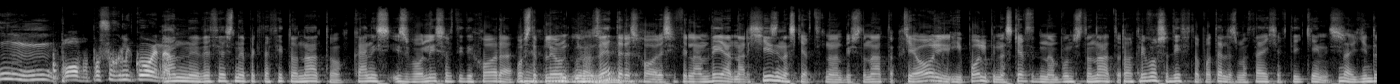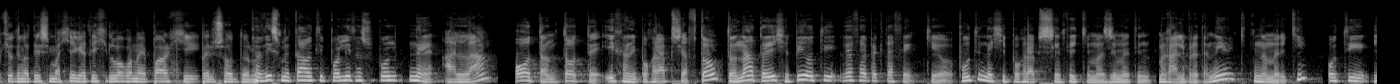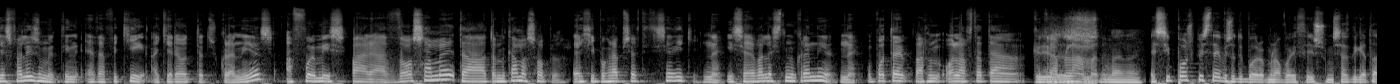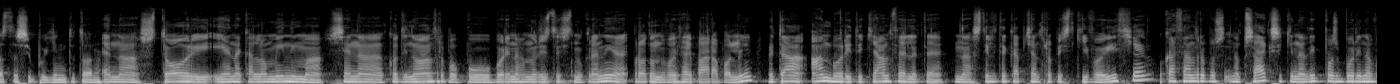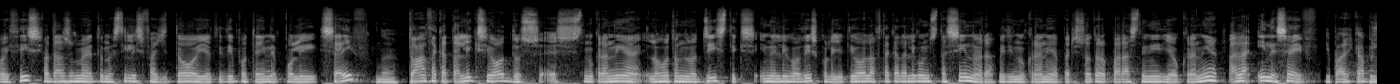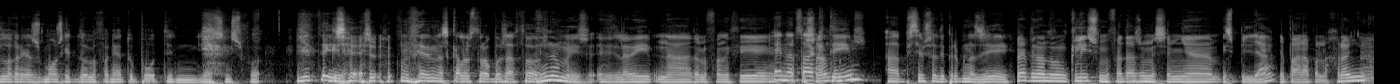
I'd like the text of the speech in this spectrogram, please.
Πω, πω, πόσο γλυκό είναι. Αν ε, δεν θες να επεκταθεί το ΝΑΤΟ, κάνεις εισβολή σε αυτή τη χώρα, ώστε πλέον οι δεν βγάζει. ουδέτερες χώρες, η Φιλανδία, να αρχίζει να σκέφτεται να μπει στο ΝΑΤΟ και όλοι οι υπόλοιποι να σκέφτονται να μπουν στο ΝΑΤΟ, το ακριβώς αντίθετο αποτέλεσμα θα έχει αυτή η κίνηση. Ναι, γίνεται πιο δυνατή η συμμαχία γιατί έχει λόγο να υπάρχει περισσότερο. Θα δεις μετά ότι πολλοί θα σου πούν ναι, αλλά όταν τότε είχαν υπογράψει αυτό, το ΝΑΤΟ είχε πει ότι δεν θα επεκταθεί. Και ο Πούτιν έχει υπογράψει συνθήκη μαζί με την Μεγάλη Βρετανία και την Αμερική ότι διασφαλίζουμε την εδαφική ακαιρεότητα της Ουκρανίας αφού εμείς παραδώσαμε τα ατομικά μας όπλα. Έχει υπογράψει αυτή τη συνθήκη; Ναι. Εισέβαλε στην Ουκρανία; Ναι. Οπότε υπάρχουν όλα αυτά τα Γκρίζες, κραπλάματα. Ναι, ναι. Εσύ πώς πιστεύεις ότι μπορούμε να βοηθήσουμε σε αυτήν την κατάσταση που γίνεται τώρα; ένα story ή ένα καλό μήνυμα σε ένα κοντινό άνθρωπο που μπορεί να γνωρίζετε στην Ουκρανία, πρώτον βοηθάει πάρα πολύ. Μετά, αν μπορείτε και αν θέλετε να στείλετε κάποια ανθρωπιστική βοήθεια, ο κάθε άνθρωπος να ψάξει και να δει πώς μπορεί να βοηθήσει. Φαντάζομαι το να στείλεις φαγητό ή οτιδήποτε είναι πολύ safe. Ναι. Το αν θα καταλήξει όντως στην Ουκρανία λόγω των logistics είναι λίγο δύσκολο γιατί όλα αυτά καταλήγουν στα σύνορα με την Ουκρανία περισσότερο παρά στην ίδια Ουκρανία, αλλά είναι safe. Υπάρχει κάποιος λογαριασμός για την δολοφονία του Πούτιν για συνεισφορά. Γιατί; Δεν ξέρω. δεν είναι ένας καλός τρόπος αυτός. Δεν νομίζω. Ε, Δηλαδή να δολοφονηθεί. Ένα αυτός ο tag team. άνθρωπος. Α, πιστεύεις ότι πρέπει να ζει; Πρέπει να τον κλείσουμε, φαντάζομαι, σε μια σπηλιά για πάρα πολλά χρόνια.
